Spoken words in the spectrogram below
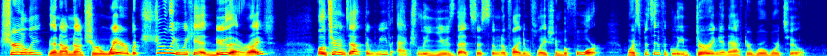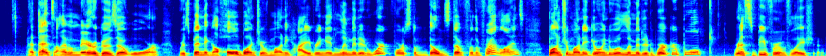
Surely, and I'm not sure where, but surely we can't do that, right? Well, it turns out that we've actually used that system to fight inflation before, more specifically during and after World War II. At that time, America's at war. We're spending a whole bunch of money hiring a limited workforce to build stuff for the front lines, bunch of money going to a limited worker pool, recipe for inflation.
